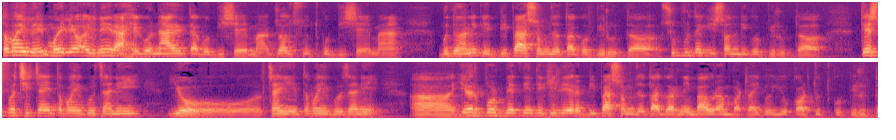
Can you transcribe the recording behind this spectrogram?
तपाईँले मैले अहिले नै राखेको नागरिकताको विषयमा जलस्रोतको विषयमा बुझ्नु भने कि? विपा सम्झौताको विरुद्ध सुपुर्दगी सन्धिको विरुद्ध त्यसपछि चाहिँ तपाईँको चाहिँ यो चाहिँ तपाईँको चाहिँ एयरपोर्ट बेच्नेदेखि लिएर विपा सम्झौता गर्ने बाबुराम भट्टराईको यो करतुतको विरुद्ध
